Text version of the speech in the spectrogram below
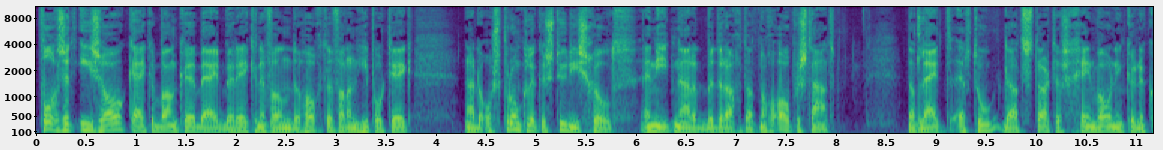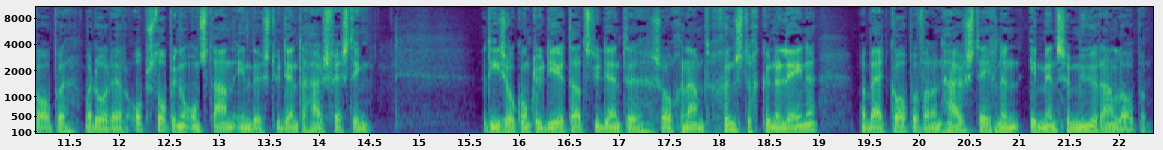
Volgens het ISO kijken banken bij het berekenen van de hoogte van een hypotheek naar de oorspronkelijke studieschuld en niet naar het bedrag dat nog open staat. Dat leidt ertoe dat starters geen woning kunnen kopen, waardoor er opstoppingen ontstaan in de studentenhuisvesting. Het ISO concludeert dat studenten zogenaamd gunstig kunnen lenen, maar bij het kopen van een huis tegen een immense muur aanlopen.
